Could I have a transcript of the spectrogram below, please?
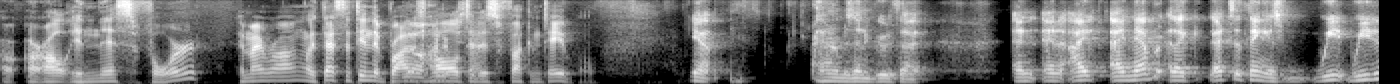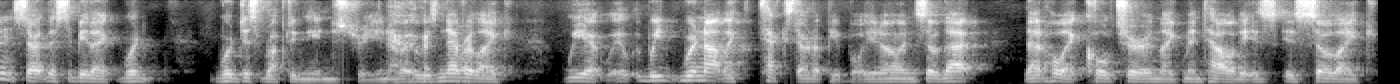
are all in this for. Am i wrong? Like that's the thing that brought No, us all to this fucking table. Yeah, I 100 percent agree with that. And and I I never like that's the thing is we we didn't start this to be like we're we're disrupting the industry. You know, it was never like we we we're not like tech startup people. You know, and so that that whole like culture and like mentality is is so like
